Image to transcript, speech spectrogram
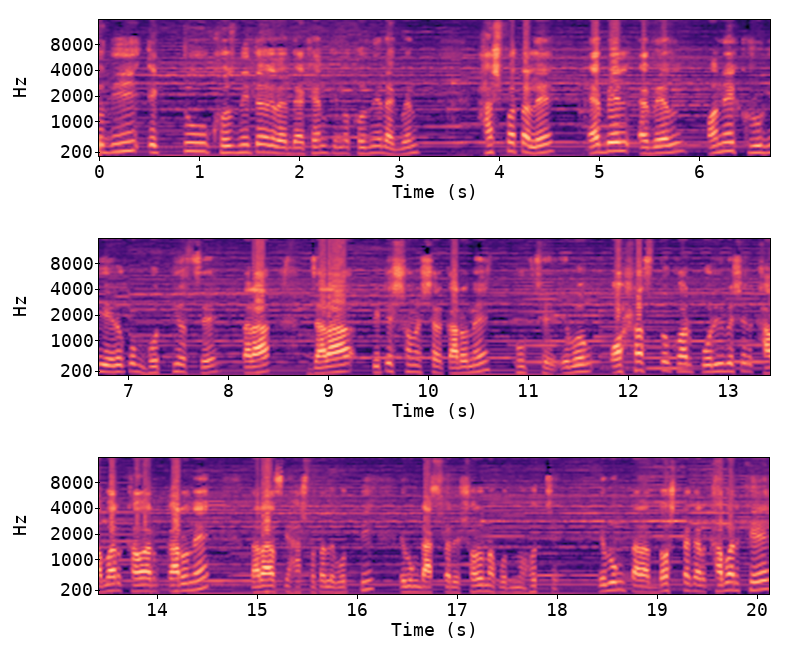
যদি একটু খোঁজ নিতে দেখেন কিংবা খোঁজ নিয়ে দেখবেন, হাসপাতালে অ্যাবেল অ্যাবেল অনেক রুগী এরকম ভর্তি হচ্ছে, তারা যারা পেটের সমস্যার কারণে ভুগছে এবং অস্বাস্থ্যকর পরিবেশের খাবার খাওয়ার কারণে তারা আজকে হাসপাতালে ভর্তি এবং ডাক্তারের শরণাপন্ন হচ্ছে। এবং তারা দশ টাকার খাবার খেয়ে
